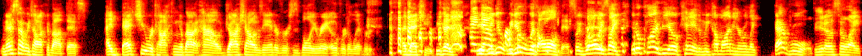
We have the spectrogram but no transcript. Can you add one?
next time we talk about this, I bet you we're talking about how Josh Alexander versus Bully Ray over delivered. I bet you because I because know. we do we do it with all of this. Like we're always like it'll probably be okay. Then we come on here and we're like that ruled, you know. So like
